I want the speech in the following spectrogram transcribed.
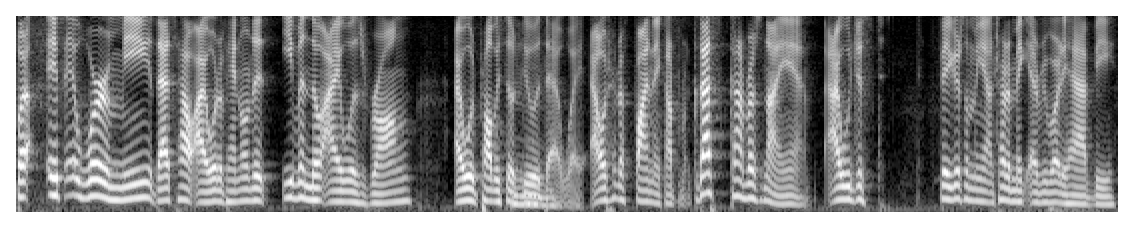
But if it were me, that's how I would have handled it. Even though I was wrong, I would probably still do Mm. it that way. I would try to find a compromise because that's the kind of person I am. I would just figure something out, try to make everybody happy.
